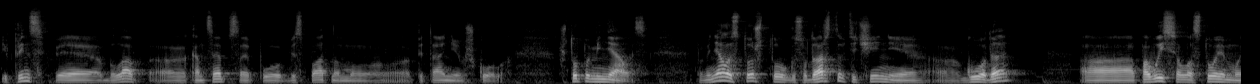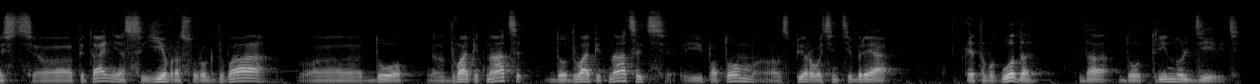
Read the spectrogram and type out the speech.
и в принципе была концепция по бесплатному питанию в школах. Что поменялось? Поменялось то, что государство в течение года повысило стоимость питания с евро 42 до 2.15 до 2.15 и потом с 1 сентября этого года да, до 3.09.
